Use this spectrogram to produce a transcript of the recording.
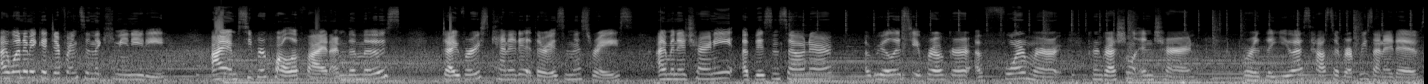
I want to make a difference in the community. I am super qualified. I'm the most diverse candidate there is in this race. I'm an attorney, a business owner, a real estate broker, a former congressional intern for the U.S. House of Representatives.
